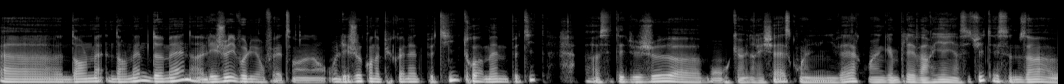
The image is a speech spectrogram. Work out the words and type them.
Euh, dans, le, même domaine, les jeux évoluent en fait. Alors, Les jeux qu'on a pu connaître petits, toi-même petite, euh, c'était des jeux euh, bon, qui ont une richesse, qui ont un univers, qui ont un gameplay varié et ainsi de suite. Et ça nous a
